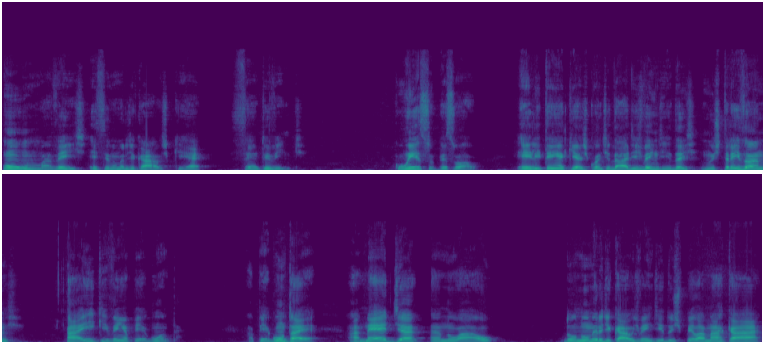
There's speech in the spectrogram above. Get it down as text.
uma vez esse número de carros, que é 120. Com isso, pessoal, ele tem aqui as quantidades vendidas nos três anos. Aí que vem a pergunta. A pergunta é: a média anual do número de carros vendidos pela marca A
